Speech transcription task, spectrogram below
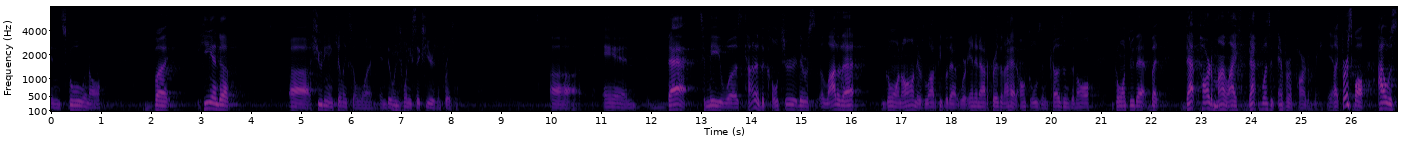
and school and all. But he ended up uh, shooting and killing someone and doing 26 years in prison. Uh, and that to me was kind of the culture. There was a lot of that going on. There was a lot of people that were in and out of prison. I had uncles and cousins and all going through that. But that part of my life, that wasn't ever a part of me. Yeah. Like, first of all, I was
